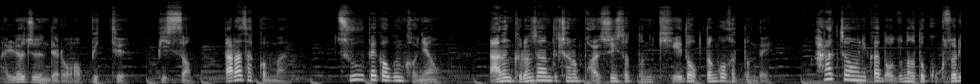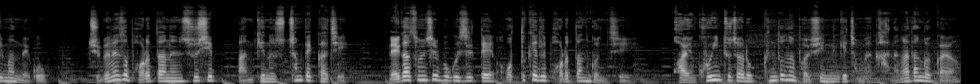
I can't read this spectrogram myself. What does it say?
알려주는 대로 업비트, 빗썸, 따라 사건만 수백억은커녕 나는 그런 사람들처럼 벌 수 있었던 기회도 없던 것 같던데 하락자 오니까 너도 나도 곡소리만 내고 주변에서 벌었다는 수십, 많게는 수천 배까지 내가 손실 보고 있을 때 어떻게들 벌었다는 건지 과연 코인 투자로 큰 돈을 벌 수 있는 게 정말 가능하단 걸까요?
